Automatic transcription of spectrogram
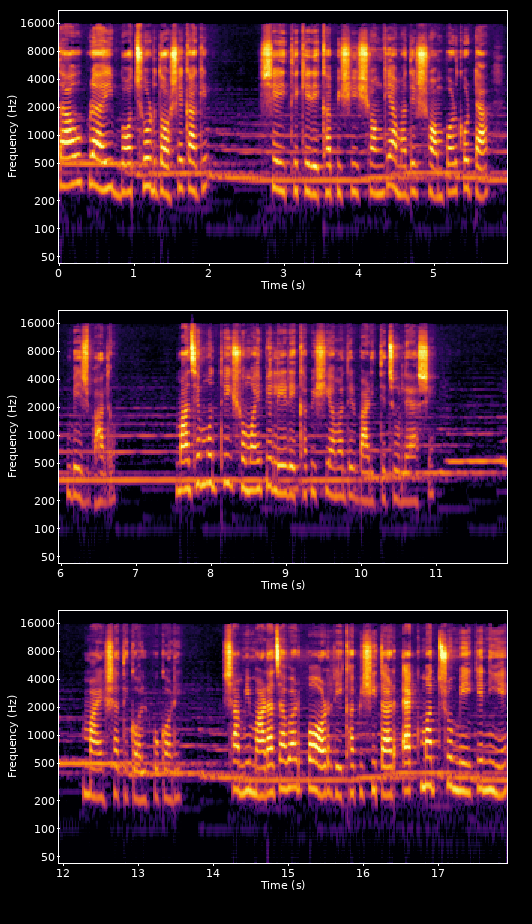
তাও প্রায় বছর দশেক আগে। সেই থেকে রেখা পিসির সঙ্গে আমাদের সম্পর্কটা বেশ ভালো। মাঝে মধ্যেই সময় পেলে রেখা পিসি আমাদের বাড়িতে চলে আসে। মায়ের সাথে গল্প করে। স্বামী মারা যাওয়ার পর রেখা পিসি তার একমাত্র মেয়েকে নিয়ে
